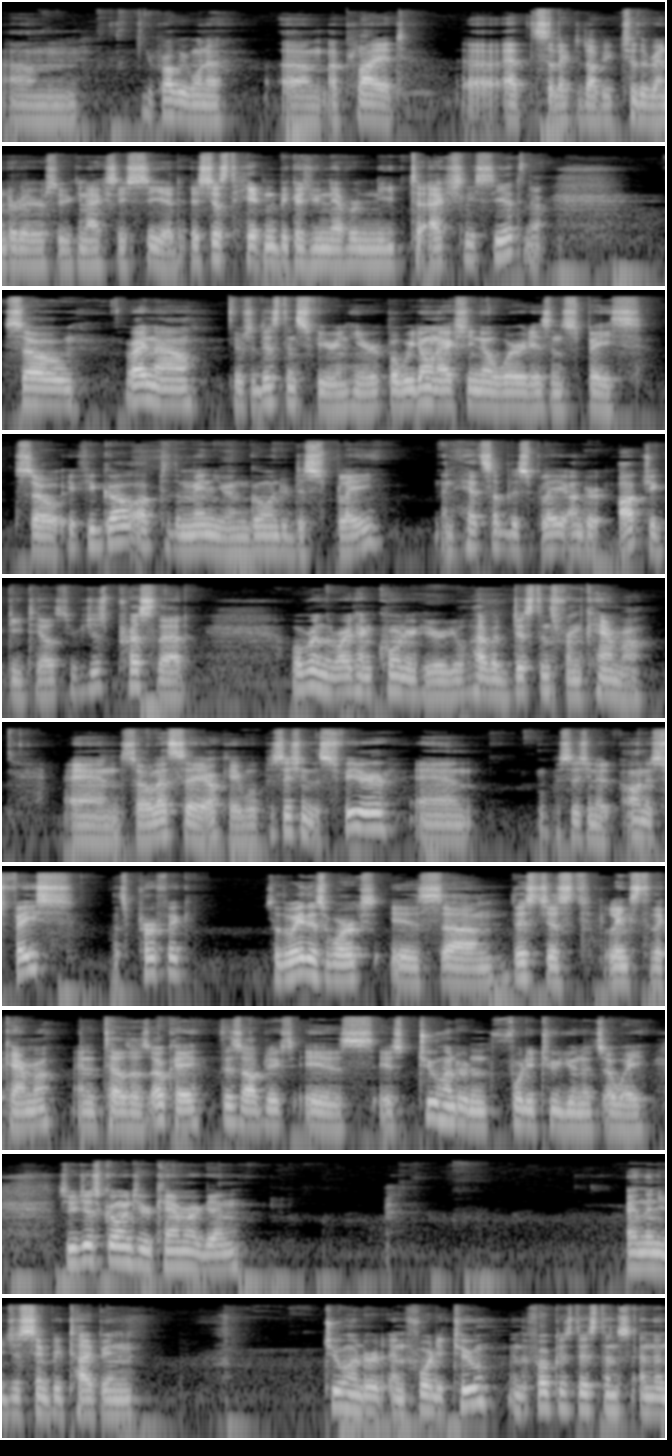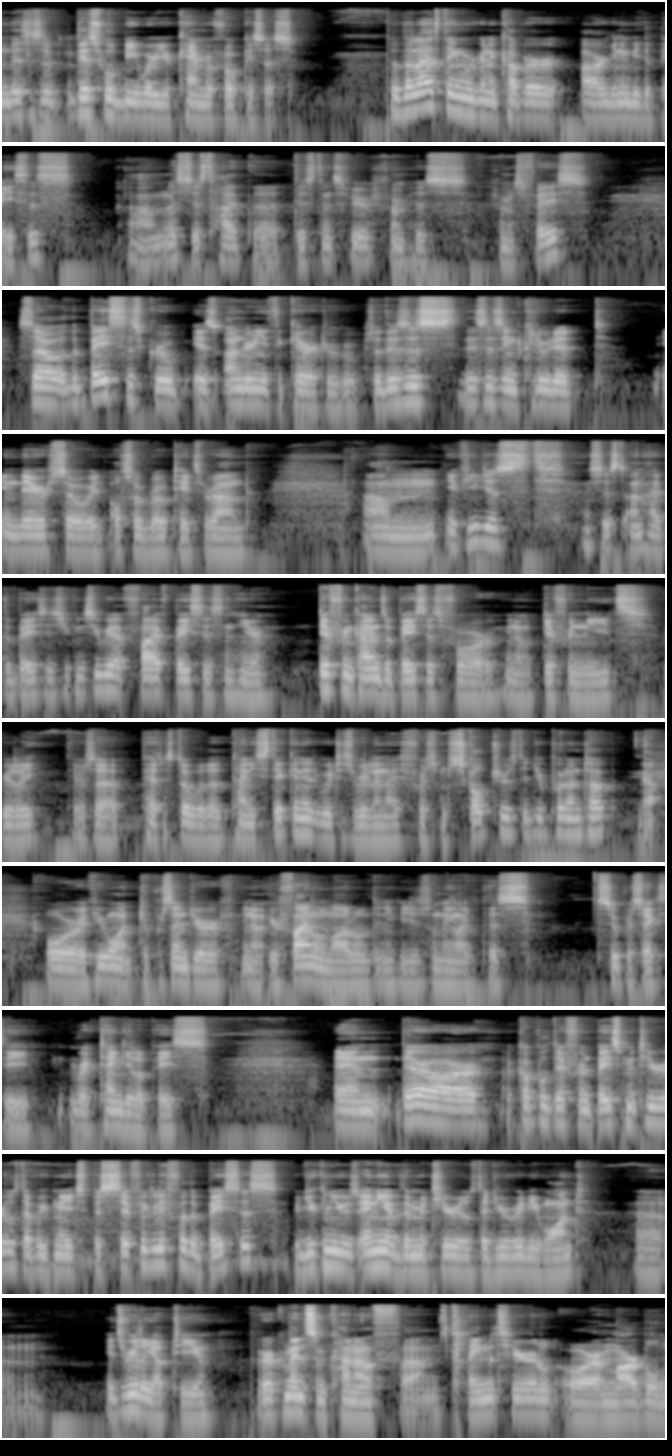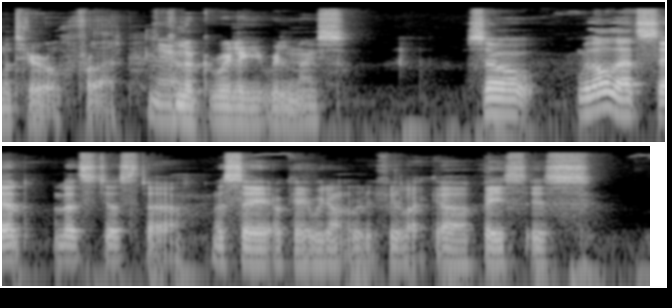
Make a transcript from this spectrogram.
Um, you probably want to um, apply it uh, at the selected object to the render layer so you can actually see it. It's just hidden because you never need to actually see it. Yeah. So right now, there's a distance sphere in here, but we don't actually know where it is in space. So if you go up to the menu and go under display and heads up display under object details, if you just press that, over in the right hand corner here, you'll have a distance from camera. And so let's say, okay, we'll position the sphere and we'll position it on his face. That's perfect. So the way this works is um, this just links to the camera and it tells us, okay, this object is, is 242 units away. So you just go into your camera again and then you just simply type in 242 in the focus distance and then this is a, this will be where your camera focuses. So the last thing we're going to cover are going to be the bases. Um, let's just hide the distance sphere from his from his face. So the basis group is underneath the character group. So this is this is included in there, so it also rotates around. Um, if you just let's just unhide the bases, you can see we have five bases in here. Different kinds of bases for you know different needs. Really, there's a pedestal with a tiny stick in it, which is really nice for some sculptures that you put on top. Yeah. Or if you want to present your you know your final model, then you could use something like this super sexy rectangular base. And there are a couple different base materials that we've made specifically for the bases, but you can use any of the materials that you really want. Um, it's really up to you. We recommend some kind of um, clay material or marble material for that. Yeah. It can look really, really nice. So with all that said, let's just uh, let's say okay, we don't really feel like uh, base is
